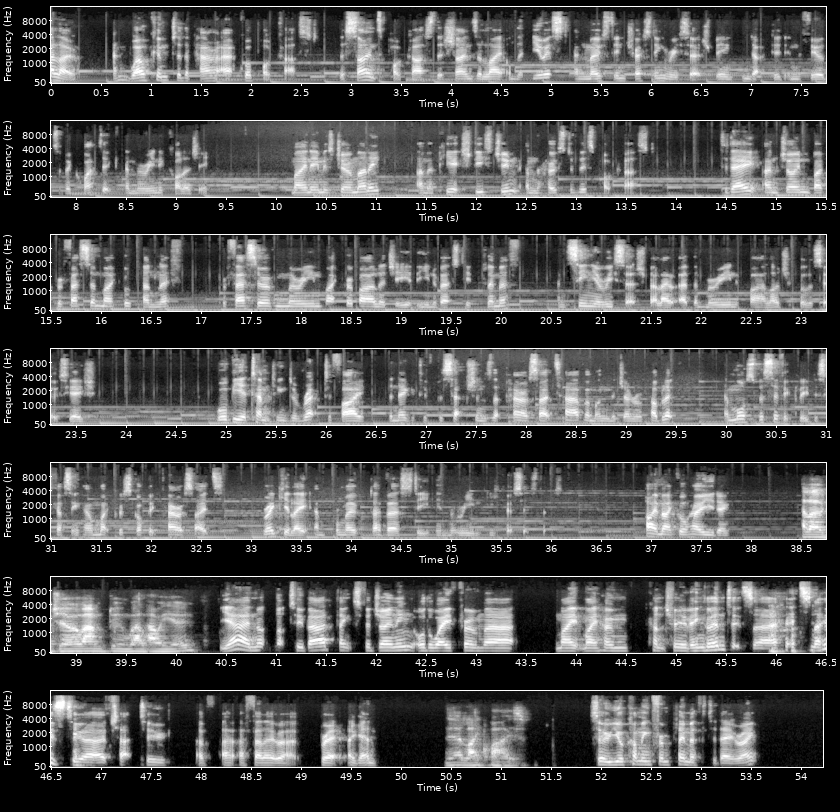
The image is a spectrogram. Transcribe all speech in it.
Hello, and welcome to the ParAqua podcast, the science podcast that shines a light on the newest and most interesting research being conducted in the fields of aquatic and marine ecology. My name is Joe Money. I'm a PhD student and the host of this podcast. Today, I'm joined by Professor Michael Cunliffe, Professor of Marine Microbiology at the University of Plymouth and Senior Research Fellow at the Marine Biological Association. We'll be attempting to rectify the negative perceptions that parasites have among the general public and more specifically discussing how microscopic parasites regulate and promote diversity in marine ecosystems. Hi, Michael. How are you doing? Hello, Joe. I'm doing well. How are you? Yeah, not not too bad. Thanks for joining all the way from uh, my my home country of England. It's uh, it's nice to uh, chat to a, a fellow uh, Brit again. Yeah, likewise. So you're coming from Plymouth today, right?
